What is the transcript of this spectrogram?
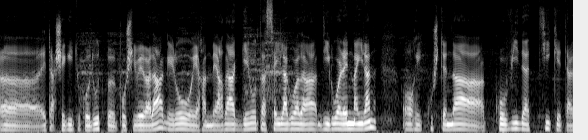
uh, eta segituko dut posible bada, gero erran behar da, gero eta zailagoa da diruaren mailan, hor ikusten da COVID-atik eta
